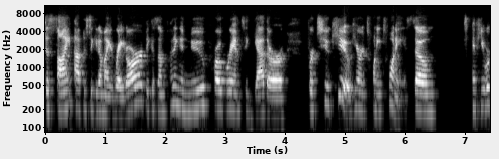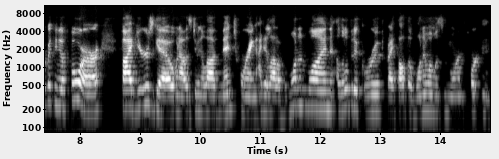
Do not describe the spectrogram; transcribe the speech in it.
to sign up just to get on my radar because I'm putting a new program together for 2Q here in 2020. So if you worked with me before, five years ago when I was doing a lot of mentoring, I did a lot of one-on-one, a little bit of group, but I thought the one-on-one was more important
